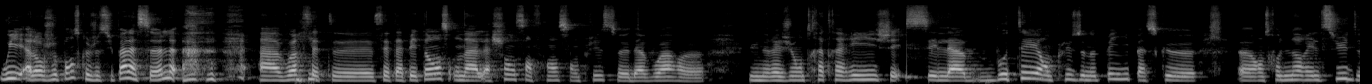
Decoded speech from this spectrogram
Oui, alors je pense que je suis pas la seule à avoir cette, euh, cette appétence. On a la chance en France en plus euh, d'avoir euh, une région très très riche et c'est la beauté en plus de notre pays parce que entre le nord et le sud,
